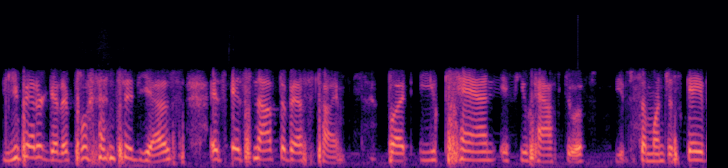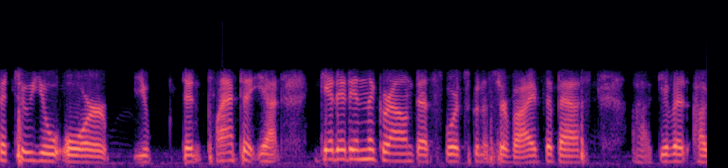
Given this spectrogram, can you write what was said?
you better get it planted. Yes, it's it's not the best time, but you can if you have to. If, if someone just gave it to you, or you didn't plant it yet, get it in the ground. That's where it's going to survive the best. Uh, give it a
